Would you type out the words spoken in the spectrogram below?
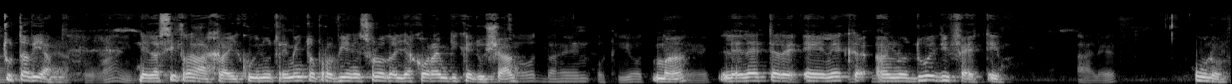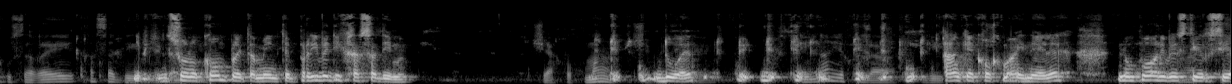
Tuttavia, nella Sitra Achra, il cui nutrimento proviene solo dagli Akoraim di Kedusha, ma le lettere Elek hanno due difetti. Uno, sono completamente prive di Chassadim. Due, anche Chokhmah in Elech non può rivestirsi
